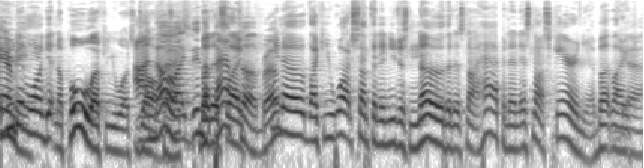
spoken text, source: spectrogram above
scare you didn't want to get in a pool after you watched Jaws. I know, like, in the but it's like, bathtub, bro. You know, like you watch something and you just know that it's not happening. It's not scaring you, but like Yeah.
